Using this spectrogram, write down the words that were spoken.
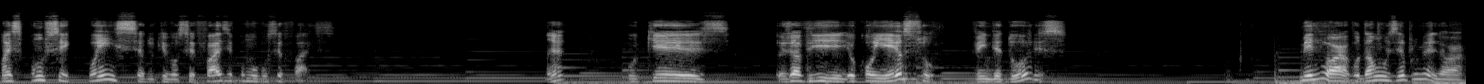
mas consequência do que você faz e como você faz. Né? Porque eu já vi, eu conheço vendedores melhor, vou dar um exemplo melhor.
